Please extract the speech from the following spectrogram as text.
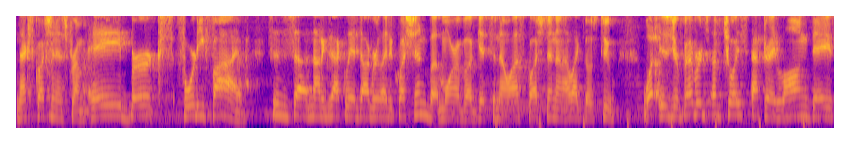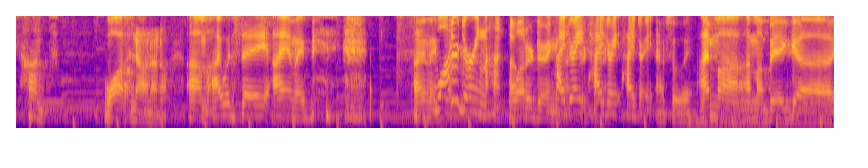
Next question is from A Burks 45. This is uh, not exactly a dog related question, but more of a get to know us question, and I like those too. What is your beverage of choice after a long day's hunt? Water. No, no, no. Um, I would say I am a. I am a water big, during the hunt. Though. Water during hydrate, hunt, sure. hydrate, hydrate. Absolutely. I'm uh, I'm a big uh,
